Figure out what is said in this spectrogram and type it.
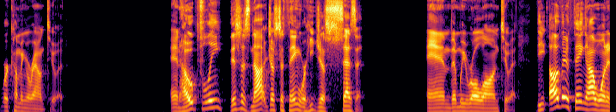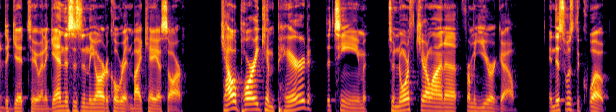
we're coming around to it. And hopefully, this is not just a thing where he just says it and then we roll on to it. The other thing I wanted to get to, and again, this is in the article written by KSR, Calipari compared the team to North Carolina from a year ago. And this was the quote.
